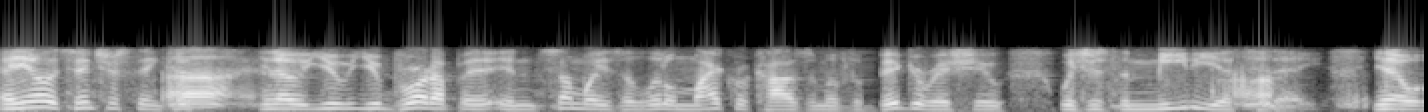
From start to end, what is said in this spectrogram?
And you know it's interesting. Cause, uh, you know you you brought up in some ways a little microcosm of a bigger issue, which is the media uh-huh. today. You know,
